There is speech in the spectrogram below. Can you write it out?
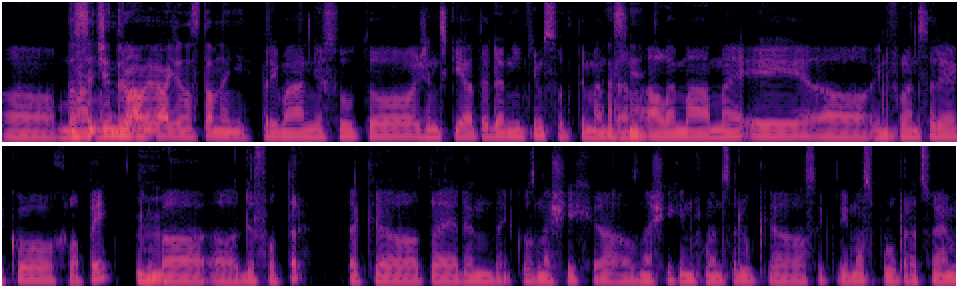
Uh, Zase genderová vyváženost tam není. Primárně jsou to ženský a to je daný tím sortimentem, Jasně. ale máme i uh, influencery jako chlapy, mhm. třeba uh, The Fotter, tak uh, to je jeden jako z našich, uh, z našich influencerů, k, se kterými spolupracujeme.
